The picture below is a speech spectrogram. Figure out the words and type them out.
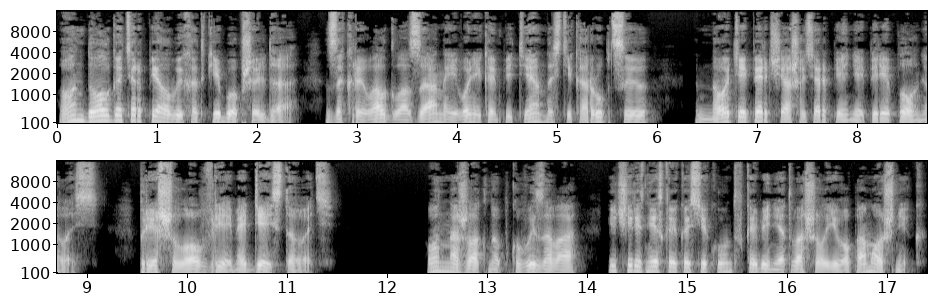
Он долго терпел выходки Бобшильда, закрывал глаза на его некомпетентность и коррупцию, но теперь чаша терпения переполнилась. Пришло время действовать. Он нажал кнопку вызова, и через несколько секунд в кабинет вошел его помощник.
